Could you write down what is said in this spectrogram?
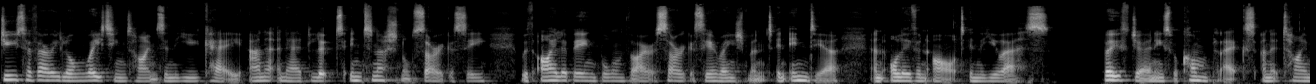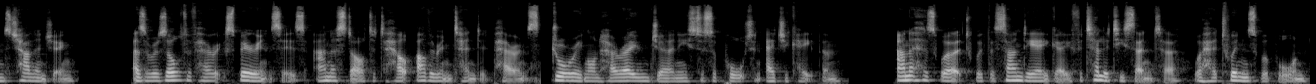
Due to very long waiting times in the UK, Anna and Ed looked international surrogacy, with Isla being born via a surrogacy arrangement in India and Olive and Art in the US. Both journeys were complex and at times challenging, as a result of her experiences, Anna started to help other intended parents, drawing on her own journeys to support and educate them. Anna has worked with the San Diego Fertility Center, where her twins were born,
